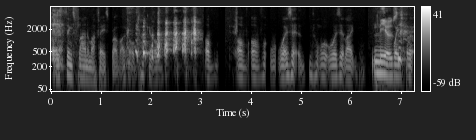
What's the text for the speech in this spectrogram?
There's things flying in my face, bro. I got a packet of, of, of, of, what is it? What was it like? Neos. Wait for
